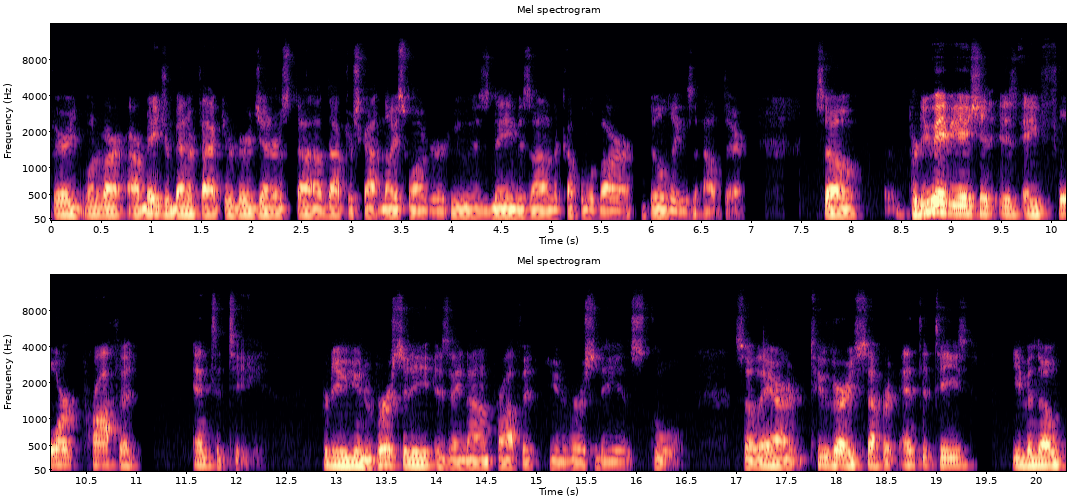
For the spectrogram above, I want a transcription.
very one of our, our major benefactor, very generous uh, Dr. Scott Niswonger, whose name is on a couple of our buildings out there. So Purdue Aviation is a for-profit entity. Purdue University is a nonprofit university and school. So they are two very separate entities even though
